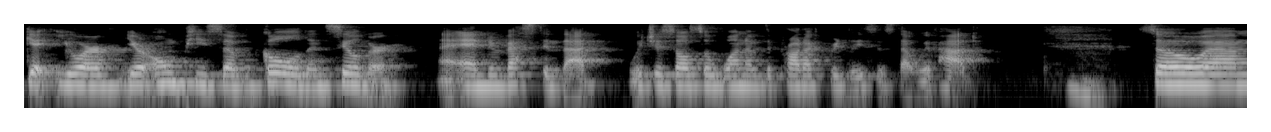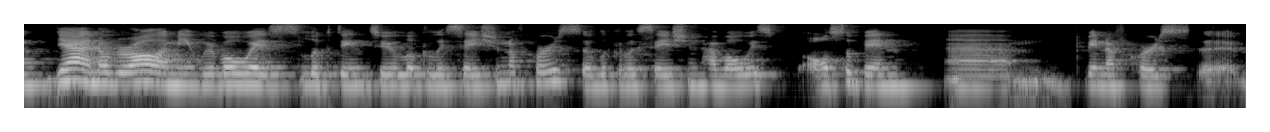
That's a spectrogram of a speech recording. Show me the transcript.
get your your own piece of gold and silver and invest in that which is also one of the product releases that we've had mm. so um, yeah and overall i mean we've always looked into localization of course so localization have always also been um, been of course uh,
